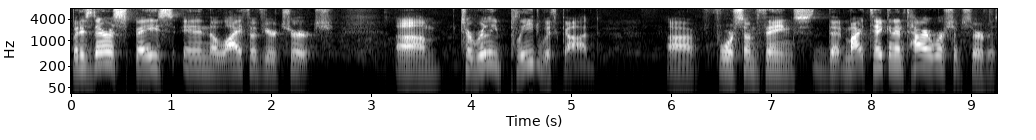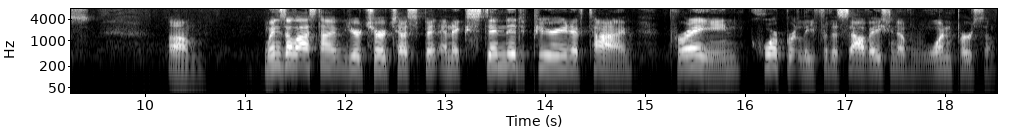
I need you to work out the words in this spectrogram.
but is there a space in the life of your church um, to really plead with God uh, for some things that might take an entire worship service? Um, when's the last time your church has spent an extended period of time praying corporately for the salvation of one person?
